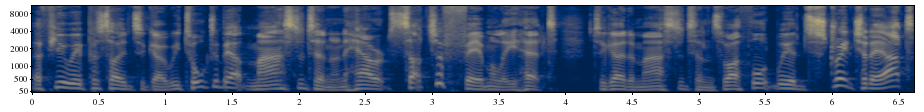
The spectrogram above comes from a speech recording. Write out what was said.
a few episodes ago, we talked about Masterton and how it's such a family hit to go to Masterton. So I thought we'd stretch it out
